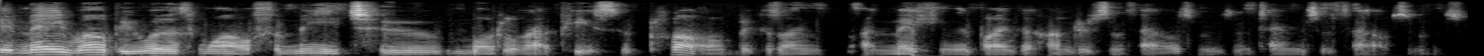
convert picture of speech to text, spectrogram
it may well be worthwhile for me to model that piece of plant because I'm I'm making it by the hundreds and thousands and tens of thousands.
